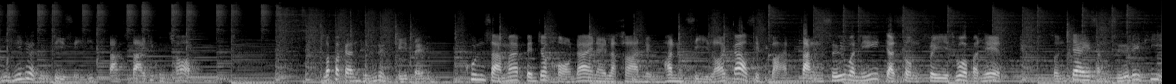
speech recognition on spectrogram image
มีให้เลือกถึง 4 สีตามสไตล์ที่คุณชอบ รับประกันถึง 1 ปีเต็ม คุณสามารถเป็นเจ้าของได้ในราคา 1,490 บาท สั่งซื้อวันนี้จัดส่งฟรีทั่วประเทศ สนใจสั่งซื้อได้ที่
